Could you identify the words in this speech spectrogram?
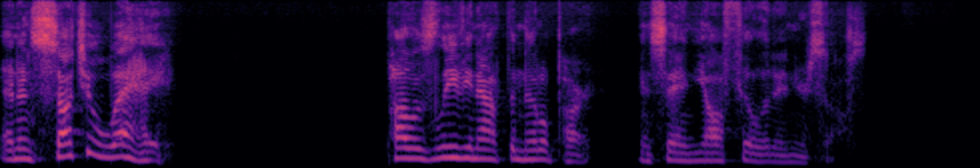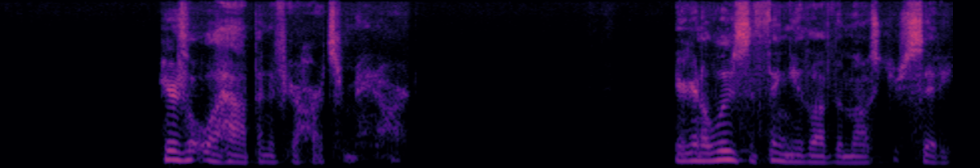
And in such a way Paul is leaving out the middle part and saying, Y'all fill it in yourselves. Here's what will happen if your hearts remain hard you're going to lose the thing you love the most your city.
